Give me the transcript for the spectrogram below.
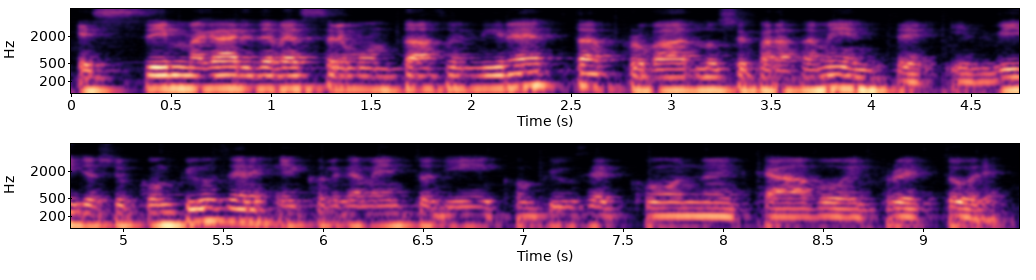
E se magari deve essere montato in diretta provarlo separatamente. Il video sul computer e il collegamento di computer con il cavo e il proiettore.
